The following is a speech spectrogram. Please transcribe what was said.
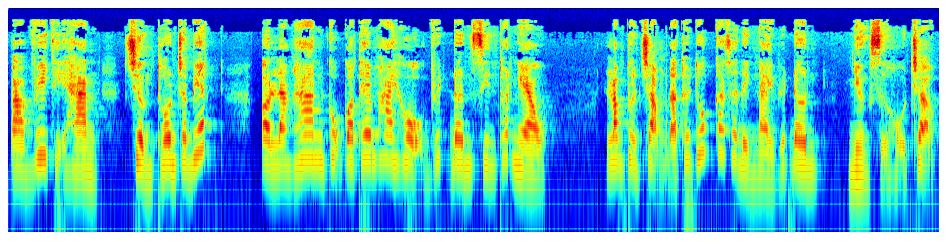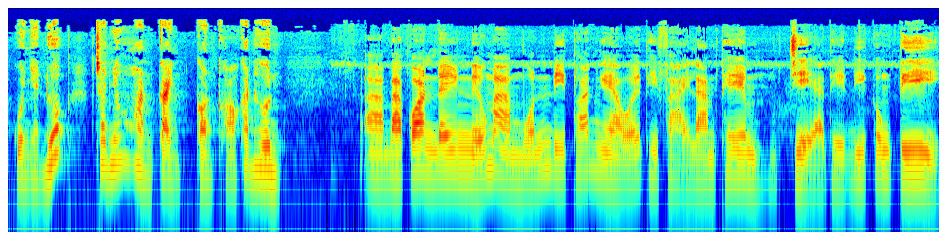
Bà Vi Thị Hàn, trưởng thôn cho biết, ở làng Han cũng có thêm hai hộ viết đơn xin thoát nghèo. Long Tự Trọng đã thôi thúc các gia đình này viết đơn, nhưng sự hỗ trợ của nhà nước cho những hoàn cảnh còn khó khăn hơn. À, bà con đây nếu mà muốn đi thoát nghèo ấy thì phải làm thêm, trẻ thì đi công ty,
